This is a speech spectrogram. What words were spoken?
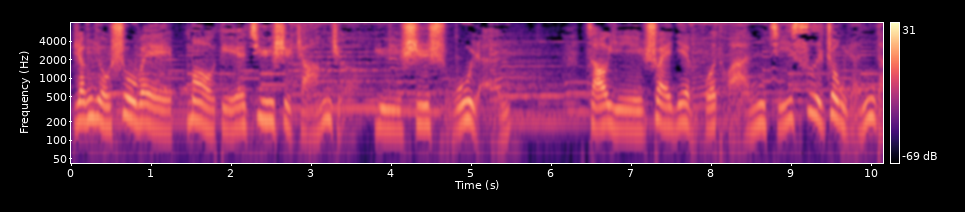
仍有数位耄耋居士长者与师熟人，早已率念佛团及寺众人等，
